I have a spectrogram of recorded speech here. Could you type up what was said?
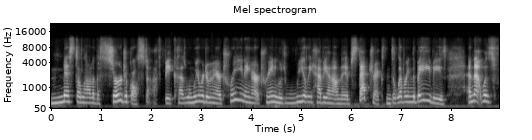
missed a lot of the surgical stuff because when we were doing our training our training was really heavy on, the obstetrics and delivering the babies and that was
